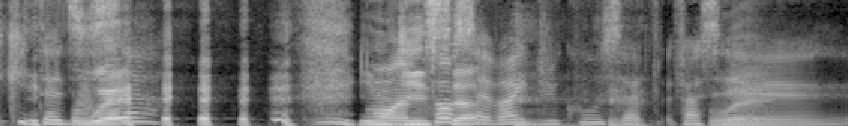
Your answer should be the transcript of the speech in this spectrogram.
qui t'a dit Ouais. ça il Bon, en me même temps, c'est vrai que du coup, ça. Enfin, c'est.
